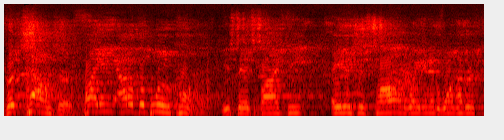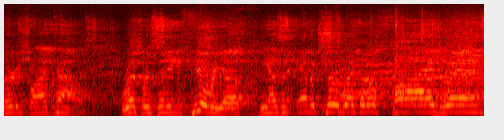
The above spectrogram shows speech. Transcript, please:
the challenger fighting out of the blue corner. He stands 5 feet, 8 inches tall and weighing in at 135 pounds. Representing Furia, he has an amateur record of 5 wins,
